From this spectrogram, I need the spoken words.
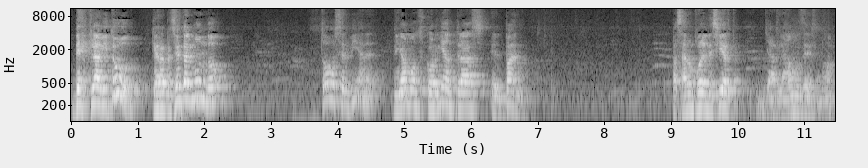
de esclavitud, que representa el mundo, todos servían, ¿eh? digamos, corrían tras el pan. Pasaron por el desierto. Ya hablábamos de eso, ¿no?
